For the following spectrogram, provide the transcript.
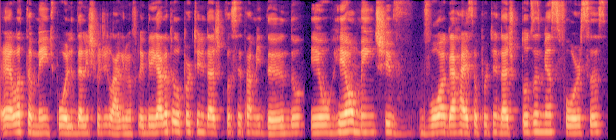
ela também, tipo, o olho dela encheu de lágrimas. Eu falei, obrigada pela oportunidade que você tá me dando. Eu realmente vou agarrar essa oportunidade com todas as minhas forças.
